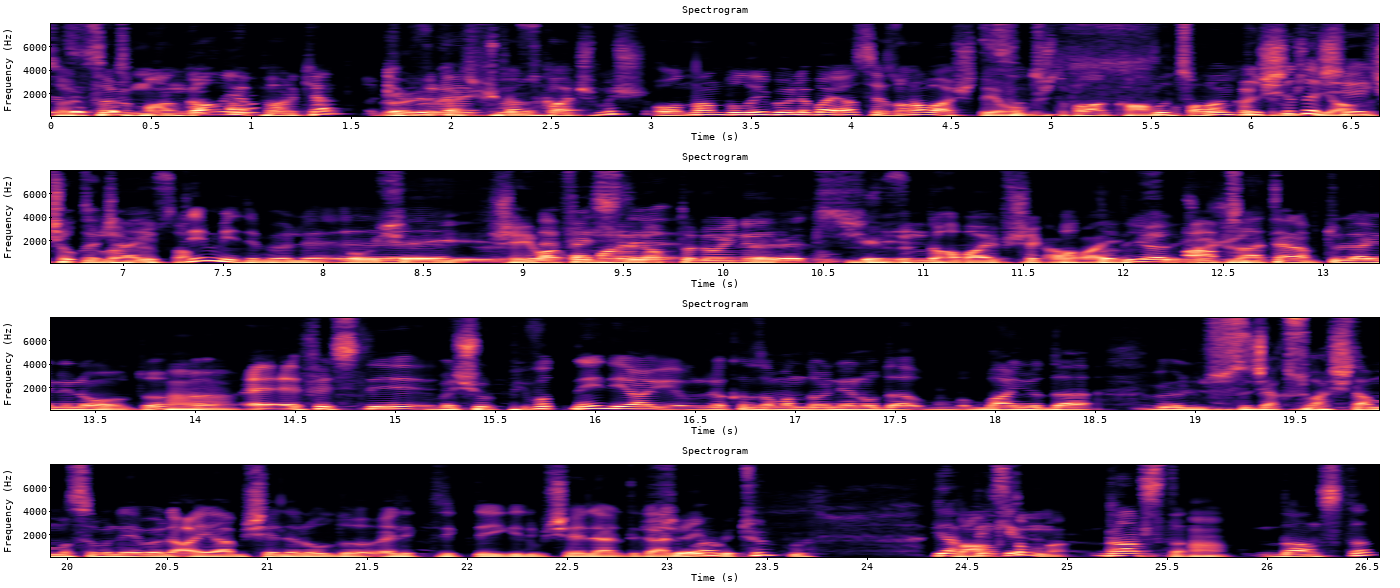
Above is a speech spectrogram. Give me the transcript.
Tabii tabii mangal yaparken gözüne kaçmış, köz tabii. kaçmış. Ondan dolayı böyle bayağı sezona başlayamamıştı falan. Kampı falan Futbol dışı kaçırmıştı. da şey çok acayip değil miydi böyle? O e, şey Şey var Nefesli- Omar El Abdaloy'un Evet, şey- yüzünde havai fişek Havai patladı ya fişek. Abi çocuğun. zaten Abdullah'ın ne oldu? E, Efesli meşhur pivot neydi ya yakın zamanda oynayan o da banyoda böyle sıcak su haşlanması mı ne böyle ayağı bir şeyler oldu elektrikle ilgili bir şeylerdi galiba. şey mi Türk mü? Ya Dunstan peki, mı? Dunstan. Ha. Dunstan.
